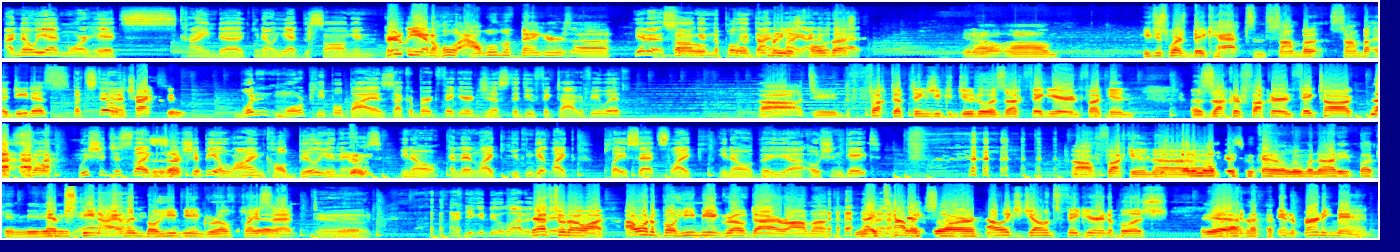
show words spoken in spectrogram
I know he had more hits, kinda. You know, he had the song and Apparently, he had a whole album of bangers. Uh, he had a song So, in Napoleon yeah, Dynamite. I know us- that. you know, um, he just wears big hats and samba samba Adidas But still, a tracksuit. Wouldn't more people buy a Zuckerberg figure just to do photography with? Oh, dude, the fucked up things you could do to a Zuck figure and fucking a Zucker fucker and Fig Tog. So we should just like there should be a line called billionaires, you know, and then like you can get like play sets like you know the uh, Ocean Gate. Oh, fucking Set him uh, up in some kind of Illuminati fucking meeting. Epstein Yeah. Island Bohemian Grove playset. Dude, you can do a lot of That's shit. what I want. I want a Bohemian Grove diorama, Knights Alex- Templar. Alex Jones figure in a bush, and Yeah. a, and a Burning Man.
